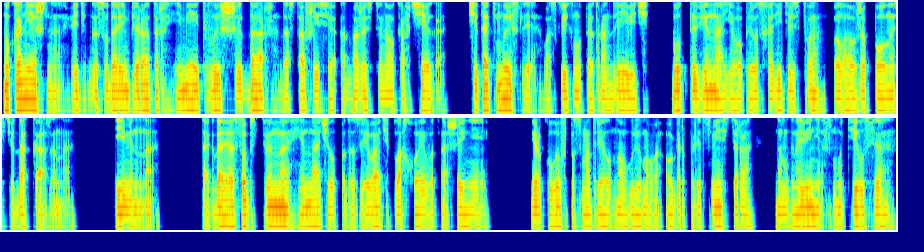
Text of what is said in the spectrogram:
Ну, конечно, ведь государь-император имеет высший дар, доставшийся от божественного ковчега. «Читать мысли!» — воскликнул Петр Андреевич, будто вина его превосходительства была уже полностью доказана. Именно. Тогда я, собственно, и начал подозревать плохое в отношении... Меркулов посмотрел на угрюмого оберполицмейстера, на мгновение смутился,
